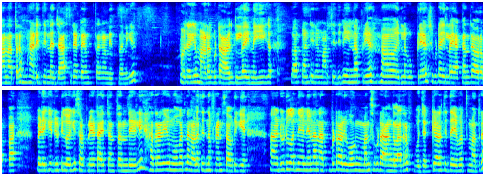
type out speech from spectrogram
ನಾನು ಆ ಥರ ಮಾಡಿದ್ದೀನಿ ಜಾಸ್ತಿನೇ ಟೈಮ್ ತಗೊಂಡಿತ್ತು ನನಗೆ. ಹಾಗಾಗಿ ಮಾಡೋಕ್ಬಿಟ್ಟು ಆಗಲಿಲ್ಲ. ಇನ್ನು ಈಗ ಲಾಕ್ ಕಂಟಿನ್ಯೂ ಮಾಡ್ತಿದ್ದೀನಿ. ಇನ್ನು ಪ್ರಿಯಾಂಶ್ ಇಲ್ಲ ಪ್ರಿಯಾಂಶ್ ಕೂಡ ಇಲ್ಲ. ಯಾಕಂದರೆ ಅವರಪ್ಪ ಬೆಳಿಗ್ಗೆ ಡ್ಯೂಟಿಗೆ ಹೋಗಿ ಸ್ವಲ್ಪ ಲೇಟ್ ಆಯ್ತು ಅಂತಂದೇಳಿ ಅದ್ರಾಗ ಇವ್ನು ಹೋಗೋತ್ನಾಗ ಅಳತಿದ್ನ ಫ್ರೆಂಡ್ಸ್ ಅವರಿಗೆ. ಡ್ಯೂಟಿಗೆ ಹೋದ್ ನೀವು ಏನಾನ ಹತ್ಬಿಟ್ರೆ ಅವ್ರಿಗೆ ಹೋಗಿ ಮನ್ಸು ಕೂಡ ಹಂಗಲ್ಲ ಆದ್ರೆ ಜಗ್ಗಿ ಅಳ್ತಿದ್ದೆ ಇವತ್ತು ಮಾತ್ರ.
